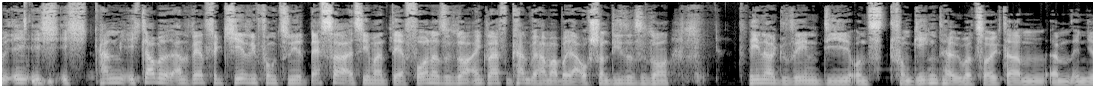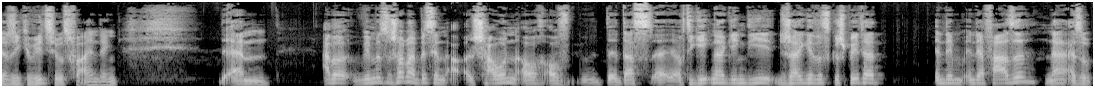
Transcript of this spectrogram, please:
ich, ich kann ich glaube, Andrea Trinchieri funktioniert besser als jemand, der vor einer Saison eingreifen kann. Wir haben aber ja auch schon diese Saison Trainer gesehen, die uns vom Gegenteil überzeugt haben, ähm, in Jasikevicius vor allen Dingen. Ähm, aber wir müssen schon mal ein bisschen schauen, auch auf das, äh, auf die Gegner, gegen die Jalgiris gespielt hat in dem in der Phase. Ne? Also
